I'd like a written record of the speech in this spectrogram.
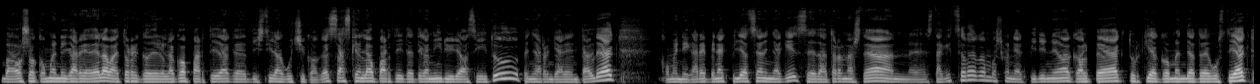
ba, oso komenigarria dela, ba, etorriko direlako partidak eh, distira gutxikoak, ez? Azken lau partitetik hiru irabazi ditu, Peñarron jaren taldeak, komenigarepenak pilatzen inaki, ze datorren astean, eh, ez dakit zer dagoen Baskoniak, Pirineoak, Alpeak, Turkiako mendeatu guztiak,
